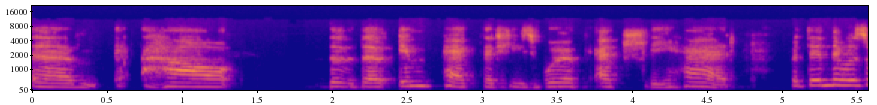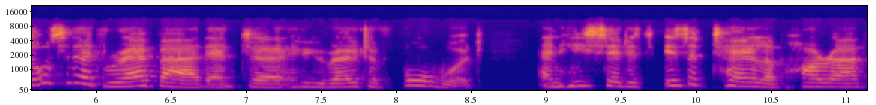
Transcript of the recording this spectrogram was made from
um, how the the impact that his work actually had. But then there was also that rabbi that uh, who wrote a foreword, and he said it is a tale of horror,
